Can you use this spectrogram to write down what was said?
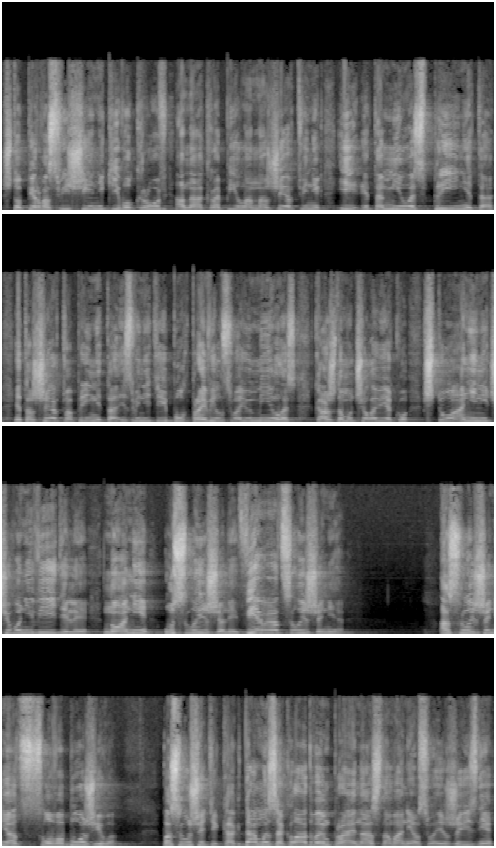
что первосвященник, его кровь, она окропила на жертвенник, и эта милость принята, эта жертва принята, извините, и Бог проявил свою милость каждому человеку. Что? Они ничего не видели, но они услышали, вера от слышания, а слышание от Слова Божьего – Послушайте, когда мы закладываем правильное основание в своей жизни,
